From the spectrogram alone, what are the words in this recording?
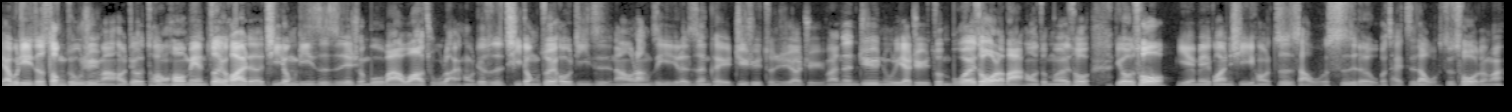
了不起就送出去嘛，然后就从后面最坏的启动机制直接全部把它挖出来，然后就是启动最后机制，然后让自己人生可以继续存续下去。反正继续努力下去，准不会错了吧？哦，准不会错，有错也没关系，哈，至少我试了，我才知道我是错的嘛。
